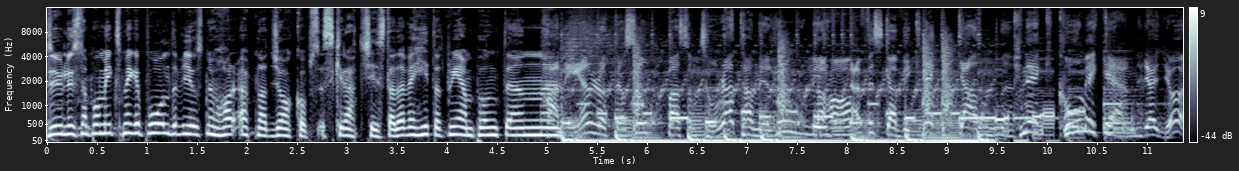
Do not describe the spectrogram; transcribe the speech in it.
Du lyssnar på Mix Megapol där vi just nu har öppnat Jakobs skrattkista där vi har hittat programpunkten. Han är en rutten sopa som tror att han är rolig. Därför ska vi knäcka. Knäck komikern. Jag gör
